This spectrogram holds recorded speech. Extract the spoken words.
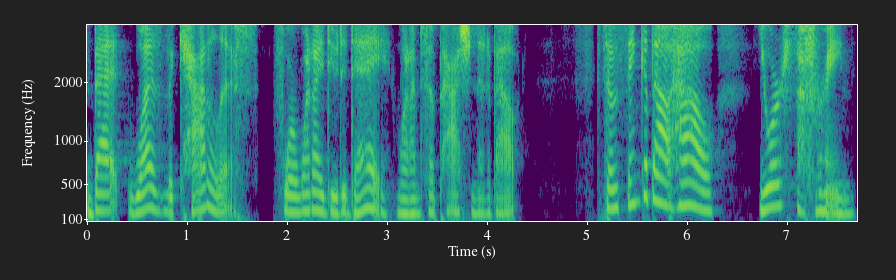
that was the catalyst for what I do today, what I'm so passionate about. So think about how your suffering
